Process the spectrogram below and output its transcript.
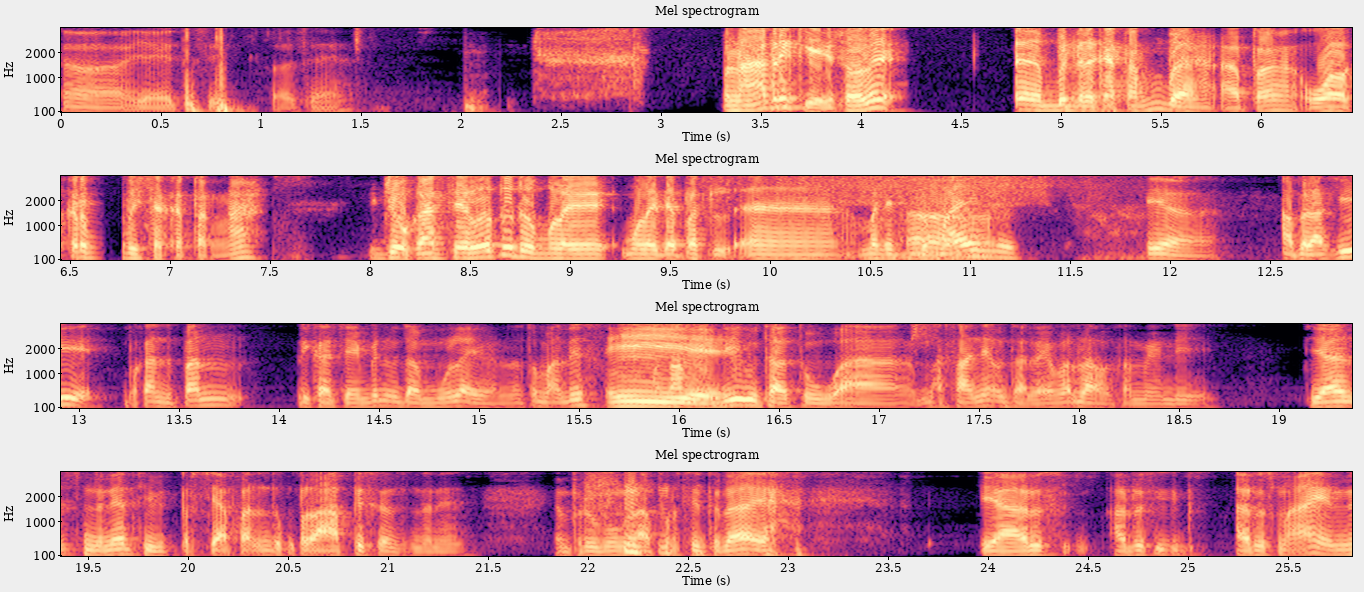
Uh, ya itu sih kalau saya. Menarik ya soalnya uh, bener kata Mbah apa Walker bisa ke tengah. Joe Cancelo tuh udah mulai mulai dapat uh, menit bermain uh, nih iya apalagi pekan depan Liga Champions udah mulai kan otomatis iya. Otamendi udah tua masanya udah lewat lah Otamendi. Dia sebenarnya dipersiapkan untuk pelapis kan sebenarnya. Yang berhubung lapor cedera ya ya harus harus harus main.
